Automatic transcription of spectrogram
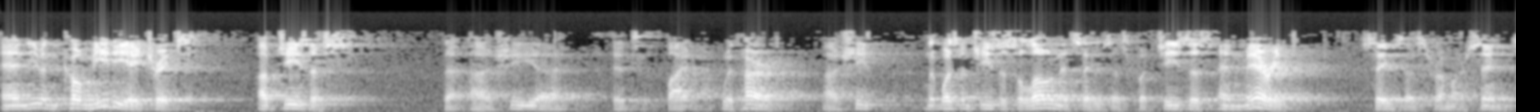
and even co-mediatrix of Jesus. That uh, she, uh, it's by with her, uh, she. It wasn't Jesus alone that saves us, but Jesus and Mary saves us from our sins.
